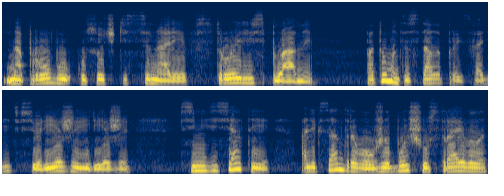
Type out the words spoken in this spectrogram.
на пробу кусочки сценариев, строились планы. Потом это стало происходить все реже и реже. В 70-е Александрова уже больше устраивало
